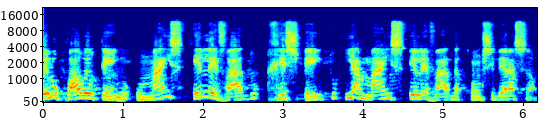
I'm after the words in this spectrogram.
pelo qual eu tenho o mais elevado respeito e a mais elevada consideração.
